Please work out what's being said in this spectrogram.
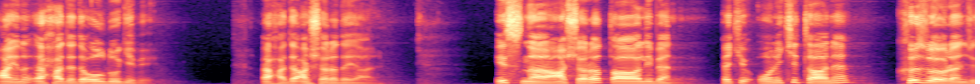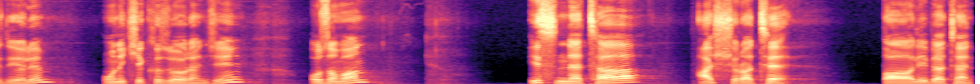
Aynı ehadede olduğu gibi. Ehade aşerede yani. İsna aşara taliben. Peki 12 tane kız öğrenci diyelim. 12 kız öğrenci. O zaman isneta aşrate talibeten.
